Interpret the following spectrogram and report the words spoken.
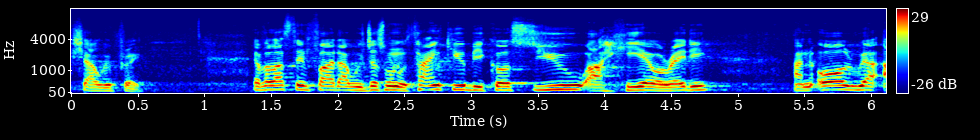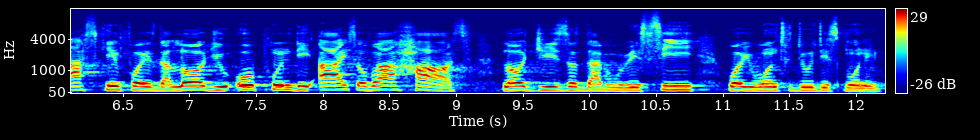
Shall we pray? Everlasting Father, we just want to thank you because you are here already. And all we are asking for is that, Lord, you open the eyes of our hearts, Lord Jesus, that we will see what you want to do this morning.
